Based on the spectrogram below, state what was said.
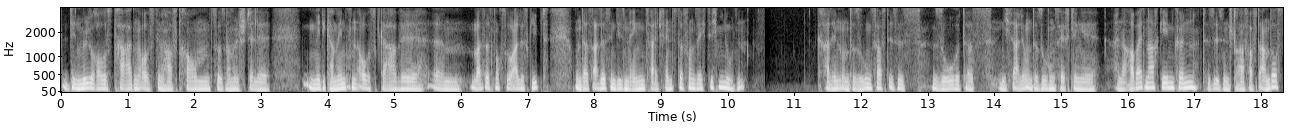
den Müll raustragen aus dem Haftraum zur Sammelstelle, Medikamentenausgabe, ähm, was es noch so alles gibt. Und das alles in diesem engen Zeitfenster von 60 Minuten. Gerade in Untersuchungshaft ist es so, dass nicht alle Untersuchungshäftlinge einer Arbeit nachgehen können. Das ist in Strafhaft anders.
